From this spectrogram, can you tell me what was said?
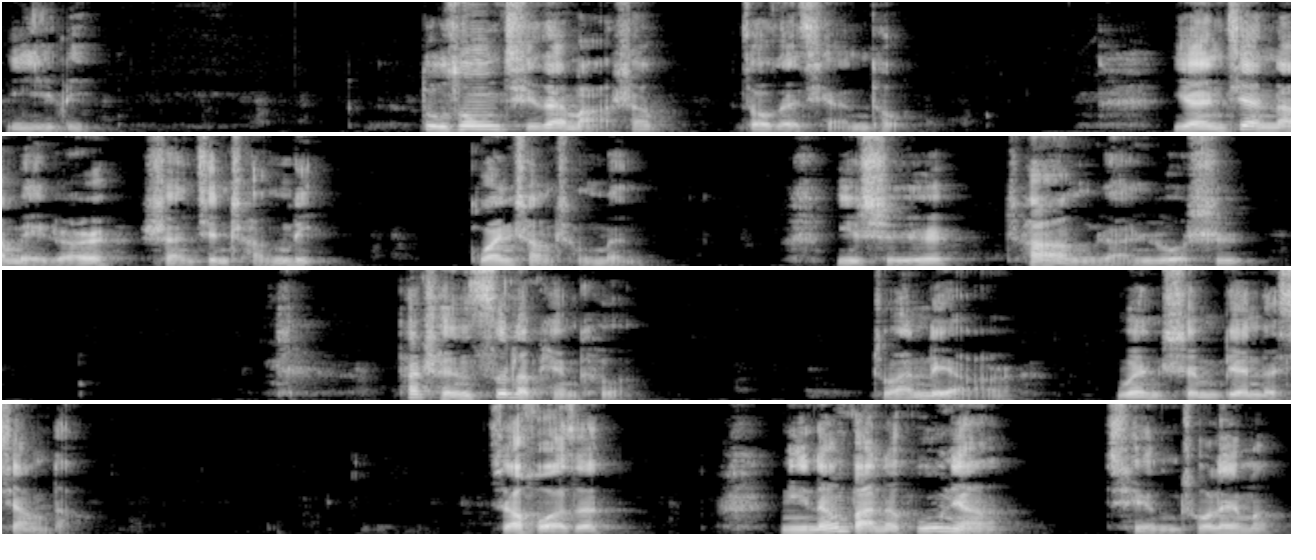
屹立。杜松骑在马上，走在前头，眼见那美人闪进城里，关上城门，一时怅然若失。他沉思了片刻，转脸儿问身边的向导。小伙子，你能把那姑娘请出来吗？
